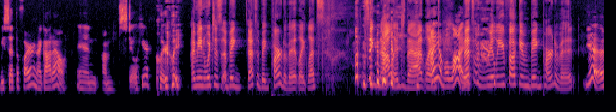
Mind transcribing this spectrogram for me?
we set the fire, and I got out, and I'm still here. Clearly, I mean, which is a big, that's a big part of it. Like, let's, let's acknowledge that. Like, I am alive. that's a really fucking big part of it. yeah.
